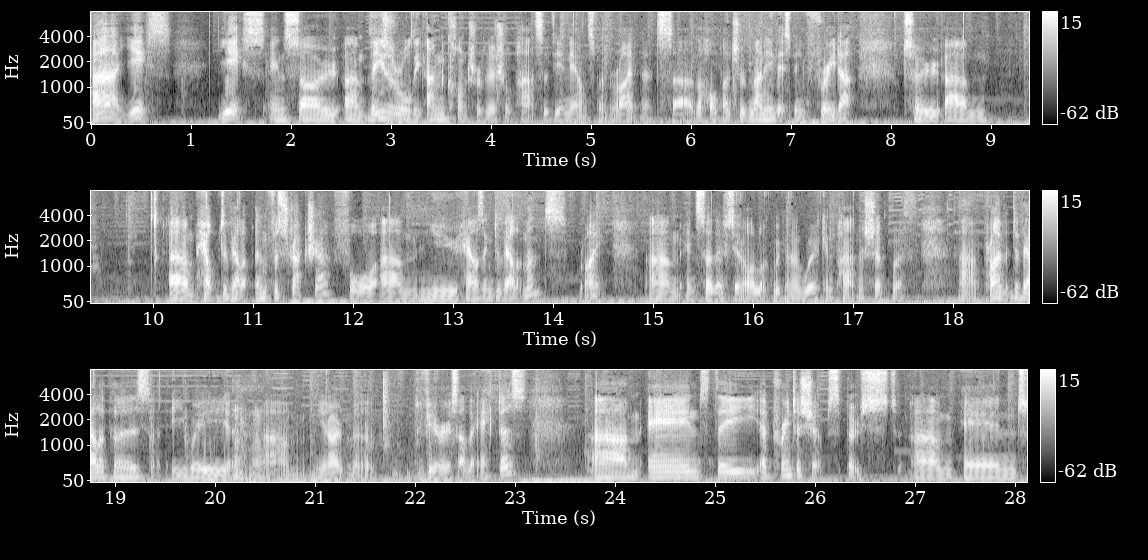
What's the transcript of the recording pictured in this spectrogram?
Ah, yes. Yes, and so um, these are all the uncontroversial parts of the announcement, right? It's uh, the whole bunch of money that's been freed up to um, um, help develop infrastructure for um, new housing developments, right? Um, and so they've said, oh, look, we're going to work in partnership with uh, private developers, and iwi, and um, you know, uh, various other actors. Um, and the apprenticeships boost. Um, and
